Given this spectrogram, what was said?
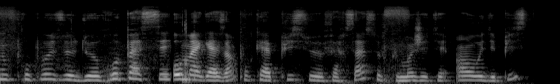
nous propose de repasser au magasin pour qu'elle puisse faire ça, sauf que moi j'étais en haut des pistes,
